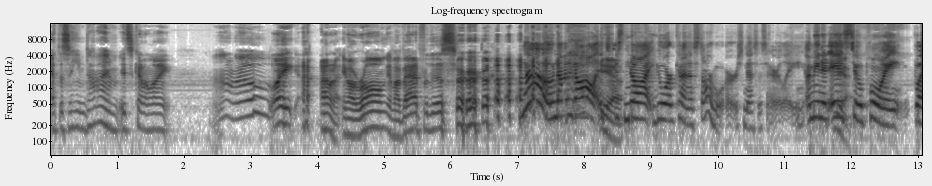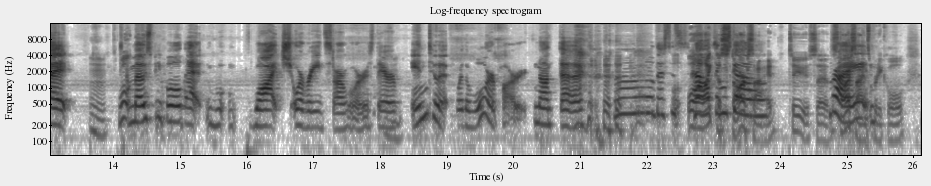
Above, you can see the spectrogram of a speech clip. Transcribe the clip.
at the same time, it's kind of like I don't know. Like I, I don't know. Am I wrong? Am I bad for this? Or No, not at all. It's Yeah. just not your kind of Star Wars necessarily. I mean, it is Yeah. to a point, but Mhm. well, most people that w- watch or read Star Wars, they're Mm-hmm. into it for the war part, not the oh, this is well, how I like the star go. side too. So the Right. star side's pretty cool.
